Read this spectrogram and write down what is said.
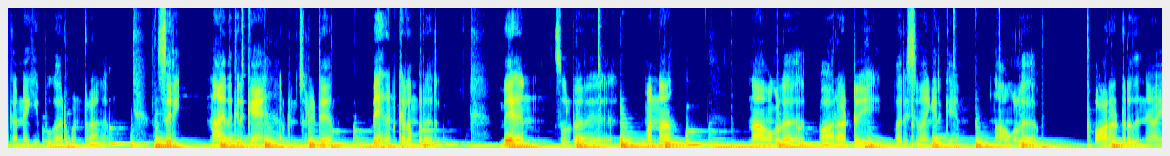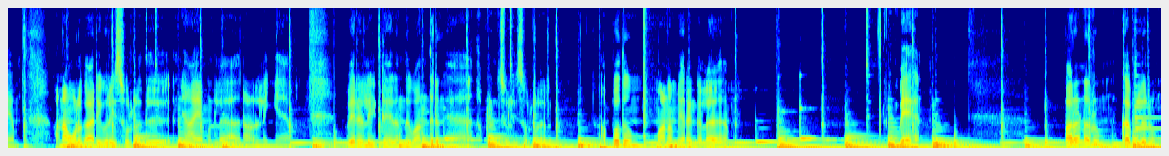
கண்ணகி புகார் பண்ணுறாங்க சரி நான் இதுக்கு இருக்கேன்? அப்படின்னு சொல்லிட்டு பேகன் கிளம்புறாரு. பேகன் சொல்கிறாரு மன்னா நான் அவங்கள பாராட்டை பரிசு வாங்கியிருக்கேன். நான் அவங்கள பாராட்டுறது நியாயம். ஆனால் உங்களுக்கு அறிவுரை சொல்கிறது நியாயம் இல்லை. அதனால் நீங்கள் விரலிட்ட இருந்து வந்துடுங்க அப்படின்னு சொல்லி சொல்கிறாரு அப்போதும் மனம் இறங்கலை. பேகன். பரணரும் கபிலரும்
